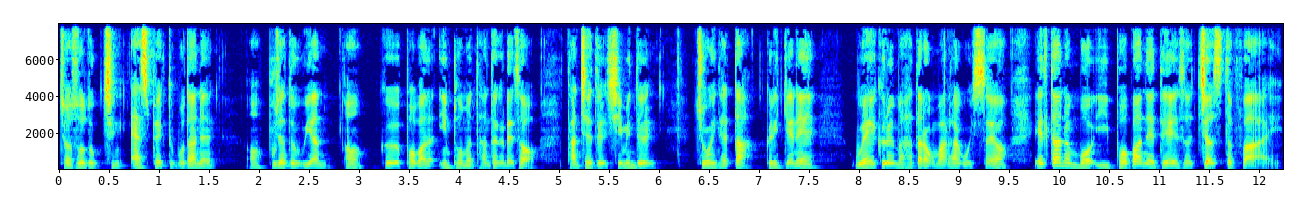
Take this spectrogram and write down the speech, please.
저소득층 에스펙트보다는, 어? 부자들 위한, 어? 그 법안을 임플리먼트 한다 그래서 단체들, 시민들 조인했다. 그러니까네 왜 그럴만 하다라고 말을 하고 있어요? 일단은 뭐 이 법안에 대해서 justify,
